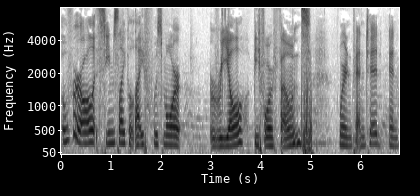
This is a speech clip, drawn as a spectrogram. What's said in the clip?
Overall, it seems like life was more real before phones were invented and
